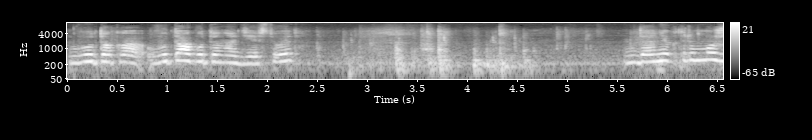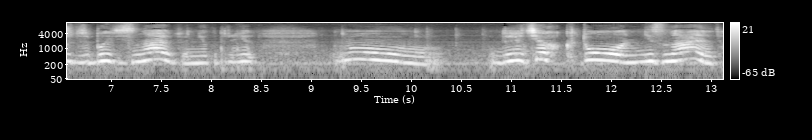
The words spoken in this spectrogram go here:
Вот, такая, вот так вот она действует. Да, некоторые, может быть, знают, а некоторые нет. Ну, для тех, кто не знает,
